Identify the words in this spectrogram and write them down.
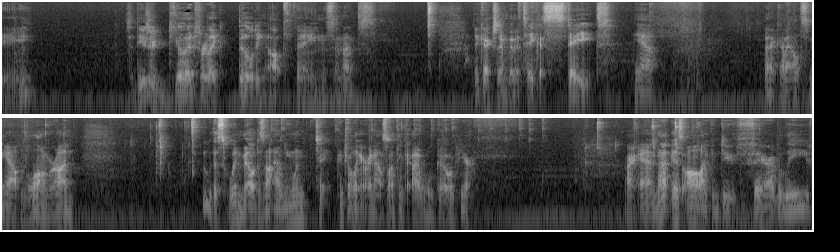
See. So these are good for like building up things, and that's. I think actually I'm going to take a state Yeah. That kind of helps me out in the long run. Ooh, this windmill does not have anyone controlling it right now, so I think I will go over here. Alright, and that is all I can do there, I believe.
